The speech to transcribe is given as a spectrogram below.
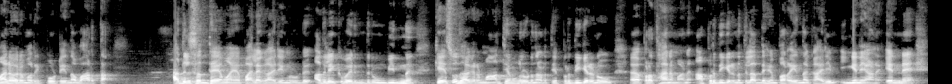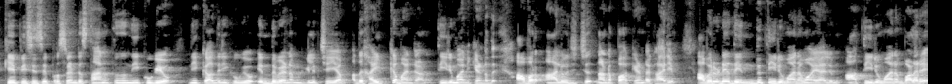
മനോരമ റിപ്പോർട്ട് ചെയ്യുന്ന വാർത്ത. അതിൽ ശ്രദ്ധേയമായ പല കാര്യങ്ങളുണ്ട്. അതിലേക്ക് വരുന്നതിന് മുമ്പ് ഇന്ന് കെ സുധാകരൻ മാധ്യമങ്ങളോട് നടത്തിയ പ്രതികരണവും പ്രധാനമാണ്. ആ പ്രതികരണത്തിൽ അദ്ദേഹം പറയുന്ന കാര്യം ഇങ്ങനെയാണ്. എന്നെ K P C C president സ്ഥാനത്ത് നിന്ന് നീക്കുകയോ നീക്കാതിരിക്കുകയോ എന്ത് വേണമെങ്കിലും ചെയ്യാം. അത് ഹൈക്കമാൻഡാണ് തീരുമാനിക്കേണ്ടത്. അവർ ആലോചിച്ച് നടപ്പാക്കേണ്ട കാര്യം. അവരുടേത് എന്ത് തീരുമാനമായാലും ആ തീരുമാനം വളരെ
